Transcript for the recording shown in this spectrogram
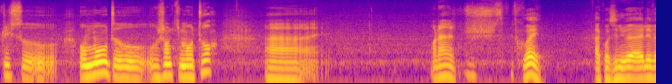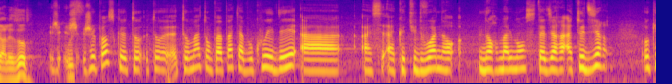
plus au, monde, aux, gens qui m'entourent. Euh, voilà. Oui, à continuer à aller vers les autres. Je, pense que Thomas, ton papa, t'a beaucoup aidé à, que tu te vois normalement, c'est-à-dire à te dire, OK,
